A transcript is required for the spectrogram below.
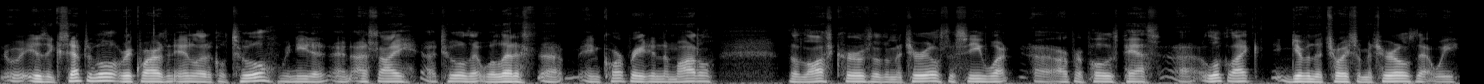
is acceptable requires an analytical tool. We need a, an SI tool that will let us uh, incorporate in the model the loss curves of the materials to see what uh, our proposed paths uh, look like given the choice of materials that we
